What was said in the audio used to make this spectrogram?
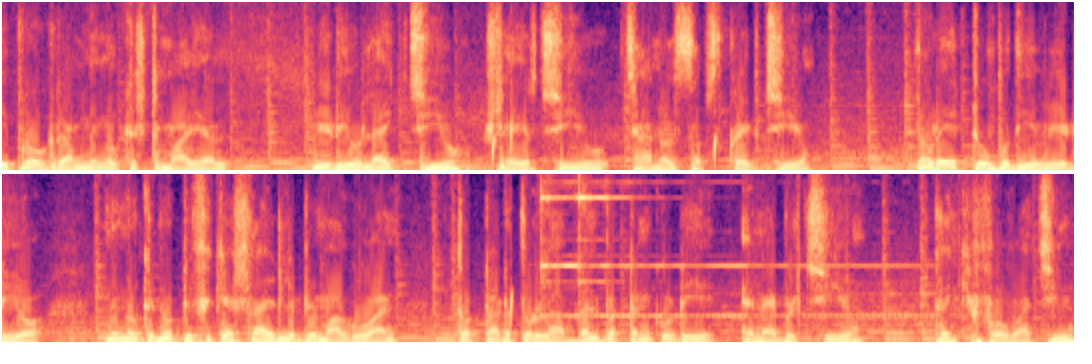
ഈ പ്രോഗ്രാം നിങ്ങൾക്ക് ഇഷ്ടമായാൽ വീഡിയോ ലൈക്ക് ചെയ്യൂ ഷെയർ ചെയ്യൂ ചാനൽ സബ്സ്ക്രൈബ് ചെയ്യൂ. നമ്മുടെ ഏറ്റവും പുതിയ വീഡിയോ നിങ്ങൾക്ക് നോട്ടിഫിക്കേഷനായി ലഭ്യമാകുവാൻ തൊട്ടടുത്തുള്ള ബെൽ ബട്ടൺ കൂടി എനേബിൾ ചെയ്യും. Thank for watching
